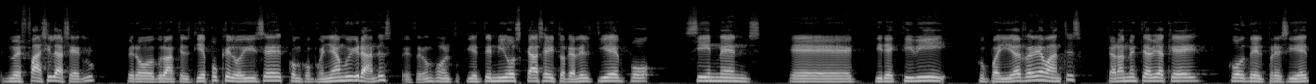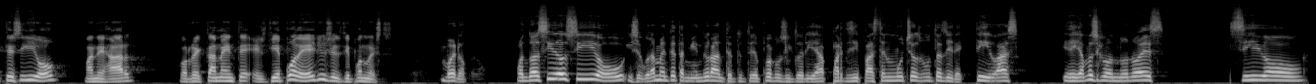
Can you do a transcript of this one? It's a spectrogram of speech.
no es fácil hacerlo, pero durante el tiempo que lo hice con compañías muy grandes, fueron con clientes míos, Casa Editorial El Tiempo, Siemens, eh, DirecTV, compañías relevantes, claramente había que, con el presidente CEO, manejar correctamente el tiempo de ellos y el tiempo nuestro. Bueno, cuando has sido CEO y seguramente también durante tu tiempo de consultoría participaste en muchas juntas directivas y digamos que cuando uno es CEO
